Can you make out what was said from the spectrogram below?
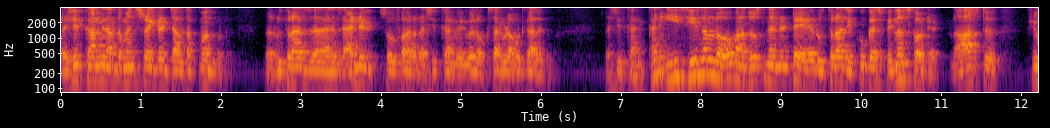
రషీద్ ఖాన్ మీద అంత మంచి స్ట్రైక్ రేట్ చాలా తక్కువ అనుకుంటుంది Ruturaj has handled so far Rashid Khan very well ఒకసారి కూడా అవుట్ కాలేదు రషీద్ ఖాన్. కానీ ఈ సీజన్లో మనం చూస్తుంది ఏంటంటే ఋతురాజ్ ఎక్కువగా స్పిన్నర్స్ అవుట్ అయ్యాడు. లాస్ట్ ఫ్యూ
